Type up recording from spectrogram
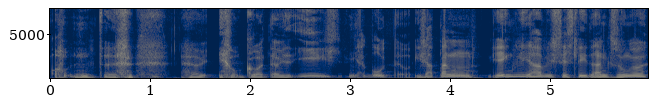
Und äh, oh Gott, ich, ja gut, ich habe dann, irgendwie habe ich das Lied dann gesungen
